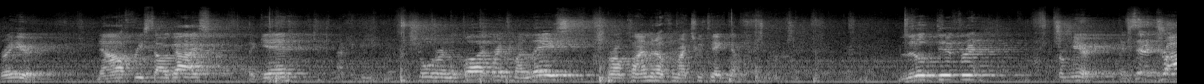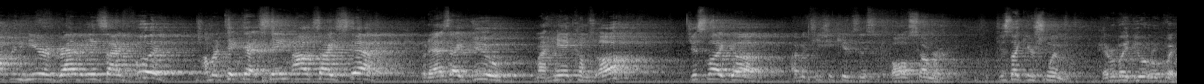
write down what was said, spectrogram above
Right here. Now, freestyle guys, again, I can be shoulder in the butt, right to my legs, or I'm climbing up for my two takedowns. A little different from here. Instead of dropping here and grabbing inside foot, I'm gonna take that same outside step, but as I do, my hand comes up, just like uh, I've been teaching kids this all summer. Just like you're swimming. Everybody do it real quick.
